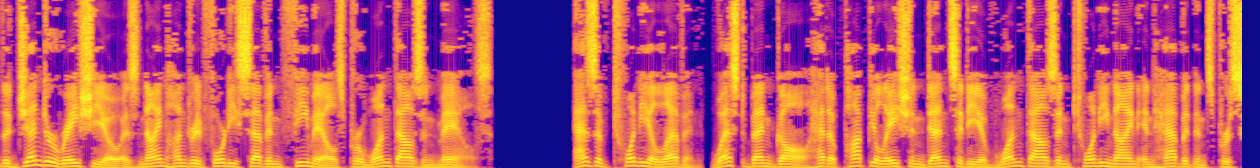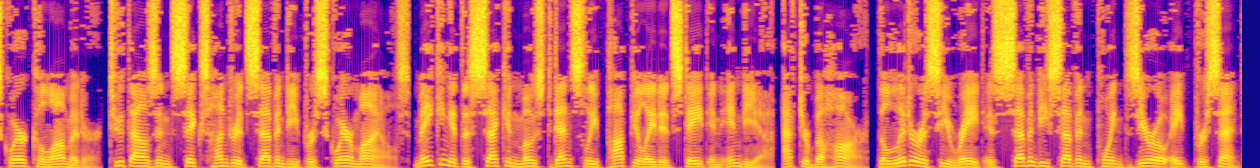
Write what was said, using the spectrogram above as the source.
The gender ratio is 947 females per 1,000 males. As of 2011, West Bengal had a population density of 1029 inhabitants per square kilometer, 2670 per square miles, making it the second most densely populated state in India after Bihar. The literacy rate is 77.08%,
